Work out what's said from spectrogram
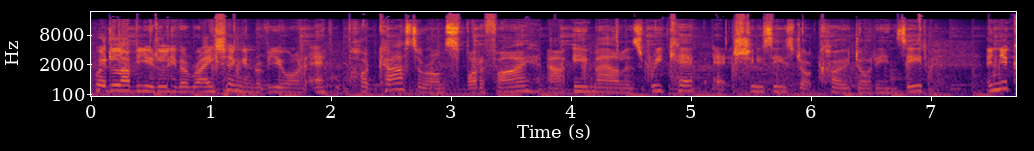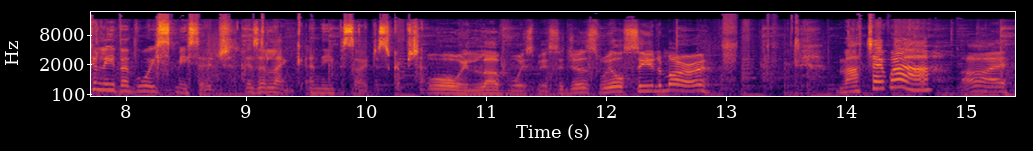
We'd love you to leave a rating and review on Apple Podcasts or on Spotify. Our email is recap at sharesies.co.nz and you can leave a voice message. There's a link in the episode description. Oh, we love voice messages. We'll see you tomorrow. Mate wa! Bye.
